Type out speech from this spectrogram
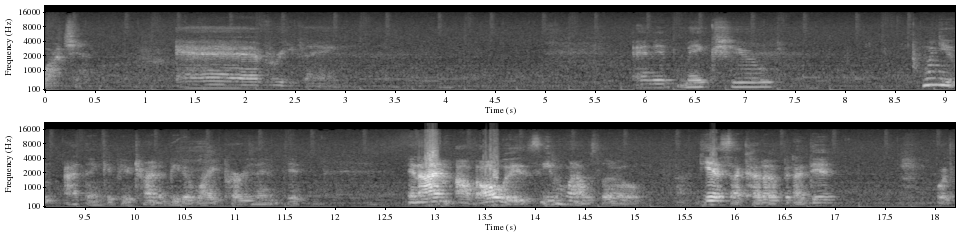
Watching everything, and it makes you when you i think if you're trying to be the right person it and i'm i've always even when i was little yes i cut up and i did what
